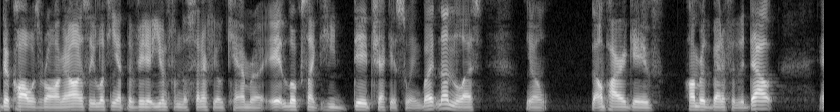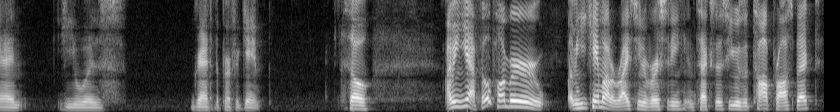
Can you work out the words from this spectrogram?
the call was wrong. And honestly, looking at the video, even from the center field camera, it looks like he did check his swing. But nonetheless, you know, the umpire gave Humber the benefit of the doubt, and he was granted the perfect game. So, I mean, yeah, Philip Humber. I mean, he came out of Rice University in Texas. He was a top prospect,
